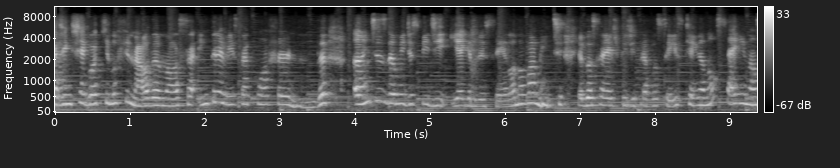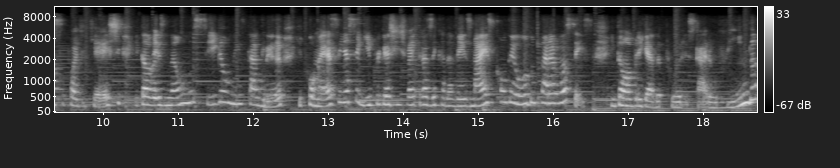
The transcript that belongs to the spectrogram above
a gente chegou aqui no final da nossa entrevista com a Fernanda. Antes de eu me despedir e agradecer ela novamente, eu gostaria de pedir para vocês que ainda não seguem nosso podcast e talvez não nos sigam no Instagram, que comecem a seguir, porque a gente vai trazer cada vez mais conteúdo para vocês. Então, obrigada por estar ouvindo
